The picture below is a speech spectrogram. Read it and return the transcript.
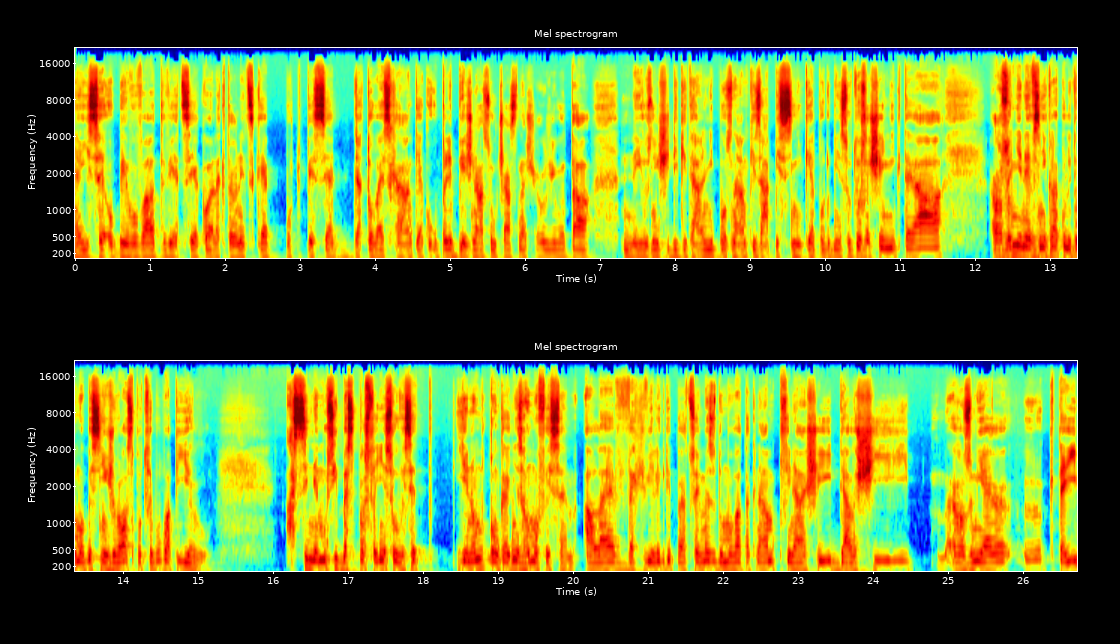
Začínají se objevovat věci jako elektronické podpisy a datové schránky jako úplně běžná součást našeho života. Nejrůznější digitální poznámky, zápisníky a podobně. Jsou to řešení, která rozhodně nevznikla kvůli tomu, aby snižovala spotřebu papíru. Asi nemusí bezprostředně souviset jenom konkrétně s home officem, ale ve chvíli, kdy pracujeme z domova, tak nám přinášejí další rozměr, který,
